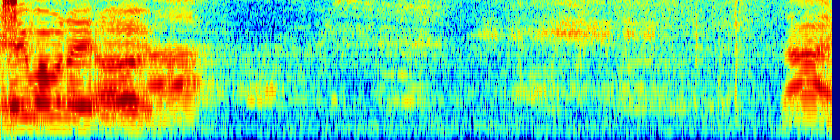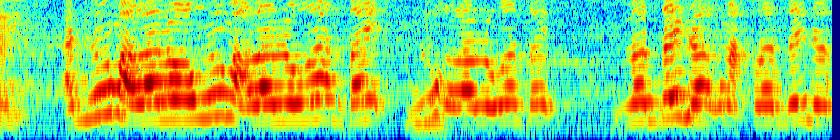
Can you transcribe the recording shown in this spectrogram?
Đi qua bên đây, ờ. Rồi Anh hướng mặt lên luôn, hướng mặt lên luôn á anh tí. Hướng mặt lên luôn anh tí. Lên tí nữa, mặt lên tí nữa.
